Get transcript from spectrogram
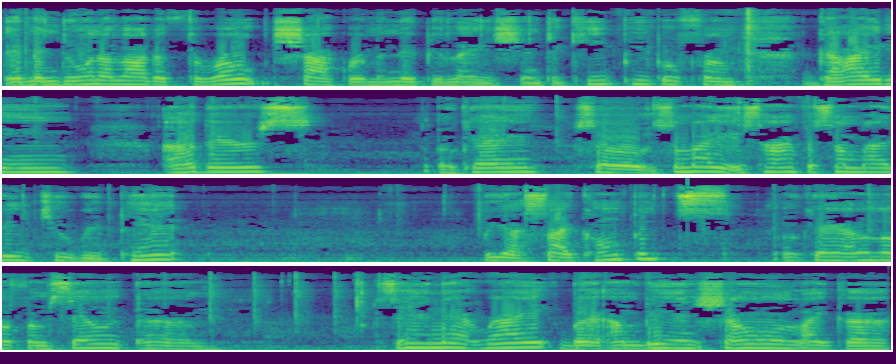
They've been doing a lot of throat chakra manipulation to keep people from guiding others, okay? So somebody, it's time for somebody to repent. We got psychopaths, okay? I don't know if I'm saying, um, saying that right, but I'm being shown like a,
